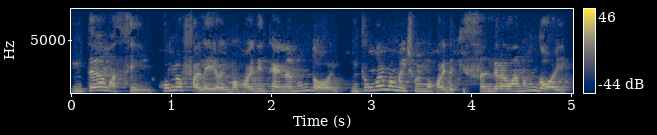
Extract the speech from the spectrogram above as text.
Então, assim, como eu falei, a hemorroida interna não dói. Então, normalmente uma hemorroida que sangra, ela não dói.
